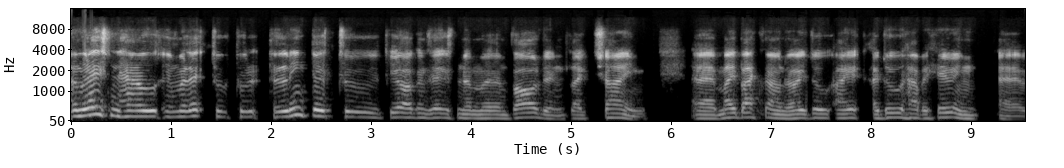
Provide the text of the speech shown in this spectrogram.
in relation how in relation to, to, to link it to the organization I'm involved in, like Chime, uh, my background I do I, I do have a hearing uh,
